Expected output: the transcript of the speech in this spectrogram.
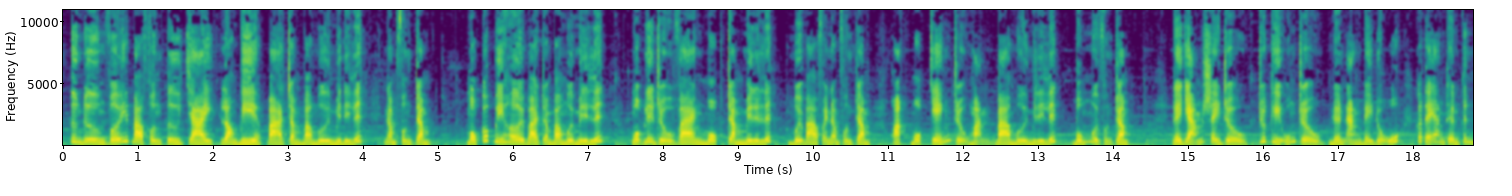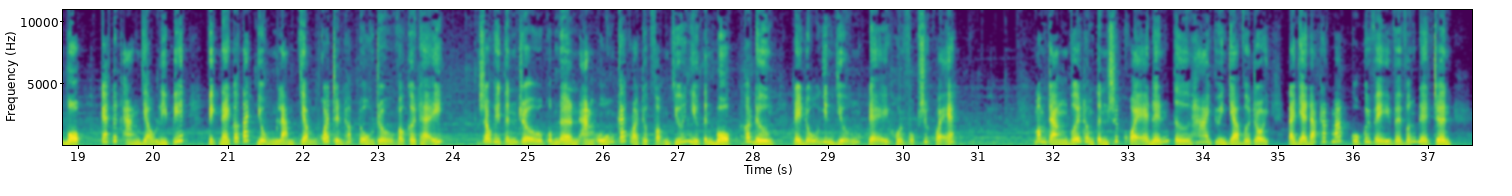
tương đương với 3 phần tư chai lon bia 330ml 5%, một cốc bia hơi 330ml, một ly rượu vang 100ml 13,5% hoặc một chén rượu mạnh 30ml 40%. Để giảm say rượu, trước khi uống rượu nên ăn đầy đủ, có thể ăn thêm tinh bột, các thức ăn giàu lipid. Việc này có tác dụng làm chậm quá trình hấp thu rượu vào cơ thể. Sau khi tỉnh rượu cũng nên ăn uống các loại thực phẩm chứa nhiều tinh bột, có đường, đầy đủ dinh dưỡng để hồi phục sức khỏe. Mong rằng với thông tin sức khỏe đến từ hai chuyên gia vừa rồi đã giải đáp thắc mắc của quý vị về vấn đề trên.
